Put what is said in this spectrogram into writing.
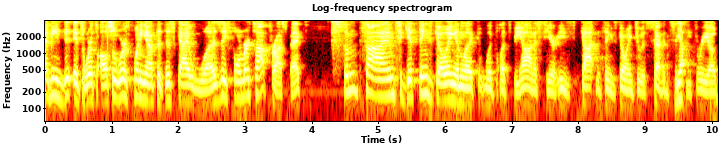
I mean, it's worth also worth pointing out that this guy was a former top prospect. Some time to get things going, and like, look, let's be honest here, he's gotten things going to a 763 yep.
